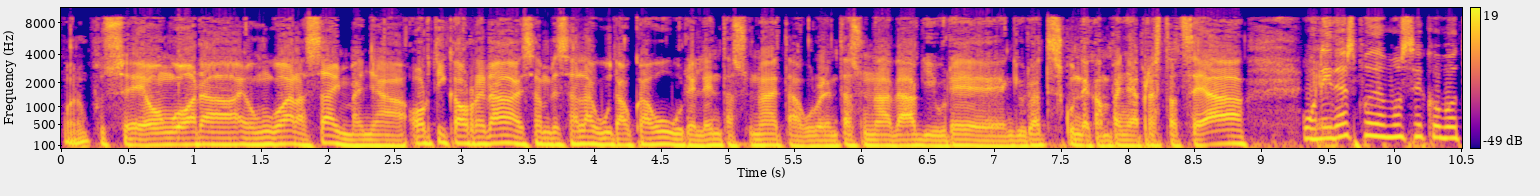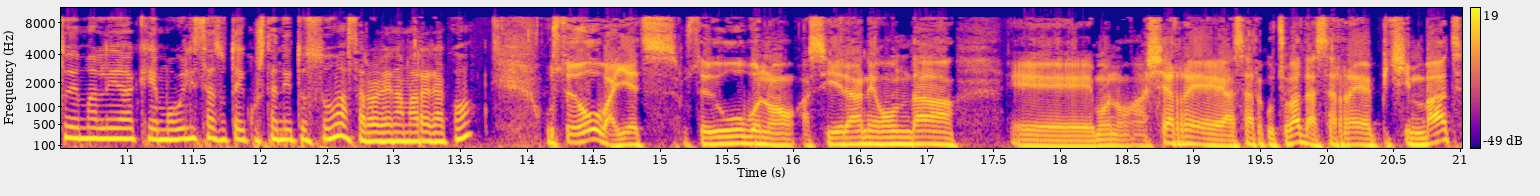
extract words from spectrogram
bueno, pues egongo gara, egongo gara zain, baina hortik aurrera esan bezala gu daukagu gure lentasuna, eta gure lentasuna da gure, gure atezkunde kampaina prestatzea. Unidas Podemoseko boto emaleak mobilizazuta ikusten dituzu, azaroren amarrerako? Uste dugu, baietz, uste dugu, bueno, hasieran egon da, e, bueno, aserre azarkutsu bat, aserre pitxin bat,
